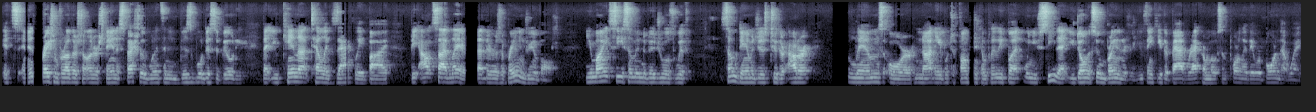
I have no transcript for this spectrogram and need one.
It's an inspiration for others to understand, especially when it's an invisible disability that you cannot tell exactly by the outside layer that there is a brain injury involved. You might see some individuals with some damages to their outer limbs or not able to function completely, but when you see that, you don't assume brain injury. You think either bad wreck or most importantly, they were born that way.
